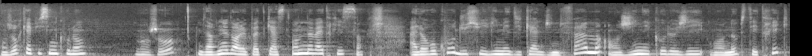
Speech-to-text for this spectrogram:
Bonjour Capucine Coulon. Bonjour. Bienvenue dans le podcast Onde Novatrice. Alors au cours du suivi médical d'une femme, en gynécologie ou en obstétrique,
